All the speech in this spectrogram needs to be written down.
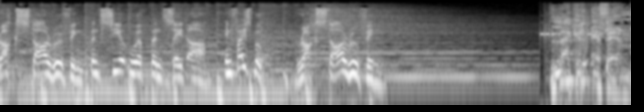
rockstarroofing.co.za en Facebook Rockstar Roofing. Lekker FM.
